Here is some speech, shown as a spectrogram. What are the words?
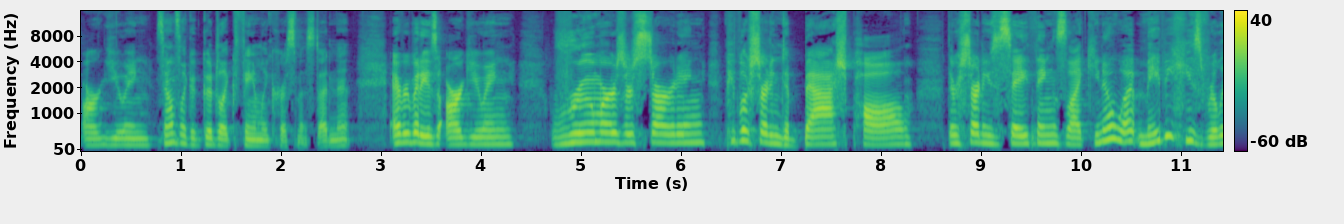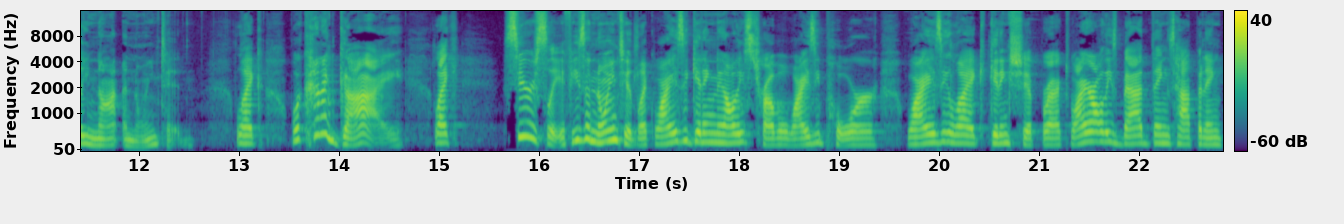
arguing. Sounds like a good like family Christmas, doesn't it? Everybody's arguing. Rumors are starting. People are starting to bash Paul. They're starting to say things like, "You know what? Maybe he's really not anointed." Like, what kind of guy? Like seriously, if he's anointed, like why is he getting in all these trouble? Why is he poor? Why is he like getting shipwrecked? Why are all these bad things happening?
